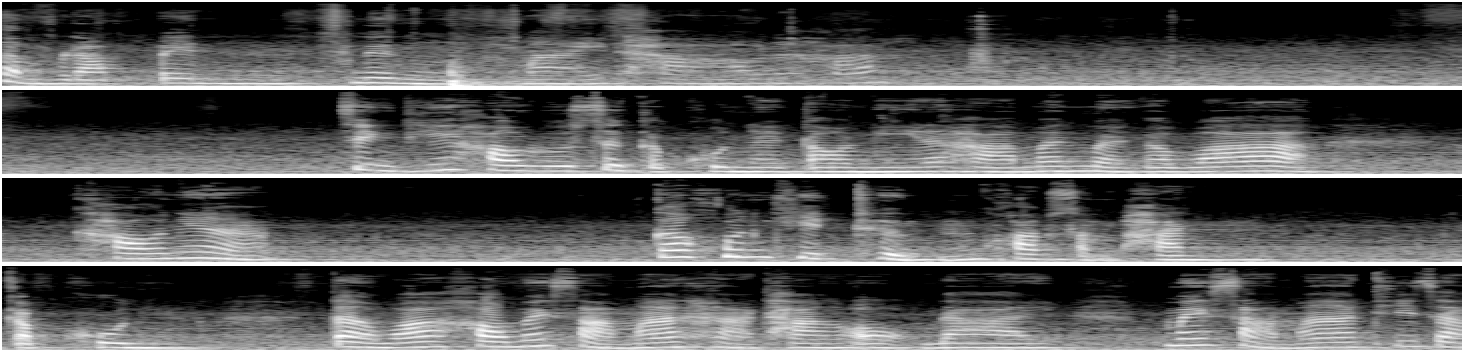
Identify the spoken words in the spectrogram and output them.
สำหรับเป็นหนึ่งไม้เท้านะคะ สิ่งที่เขารู้สึกกับคุณในตอนนี้นะคะ มันเหมือนกับว่าเขาเนี่ย ก็คุ้นคิดถึงความสัมพันธ์กับคุณ แต่ว่าเขาไม่สามารถหาทางออกได้ ไม่สามารถที่จะ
